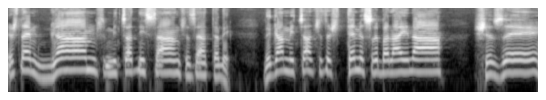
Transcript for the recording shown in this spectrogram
יש להם גם מצד ניסן שזה הטלה וגם מצד שזה 12 בלילה שזה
